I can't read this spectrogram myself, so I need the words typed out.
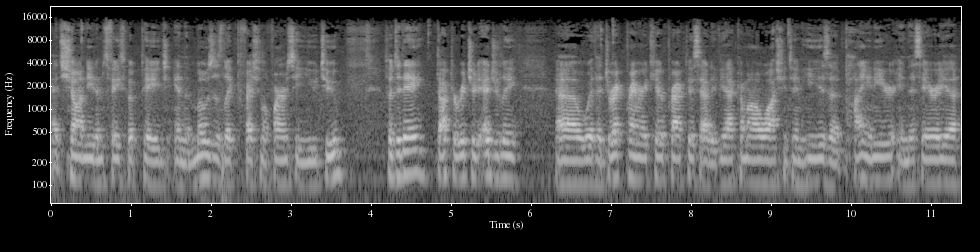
at Shawn Needham's Facebook page and the Moses Lake Professional Pharmacy YouTube. So today, Dr. Richard Edgerly uh, with a direct primary care practice out of Yakima, Washington. He is a pioneer in this area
